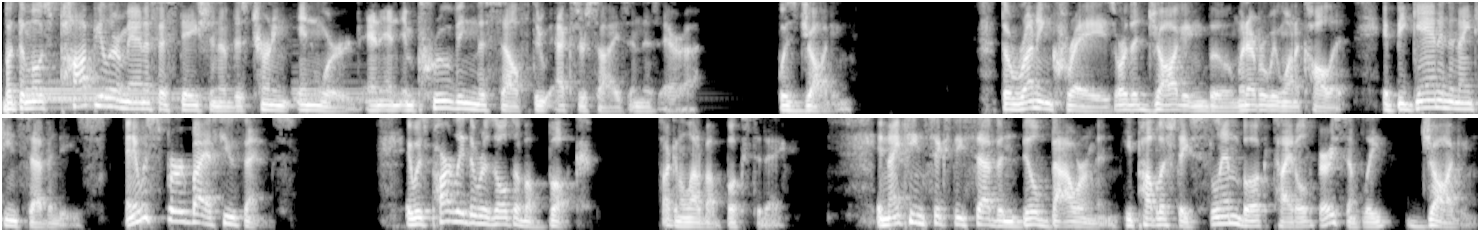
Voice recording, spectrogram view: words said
But the most popular manifestation of this turning inward and, and improving the self through exercise in this era was jogging. The running craze or the jogging boom, whatever we want to call it, it began in the 1970s and it was spurred by a few things. It was partly the result of a book, talking a lot about books today. In 1967, Bill Bowerman, he published a slim book titled, very simply, Jogging.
